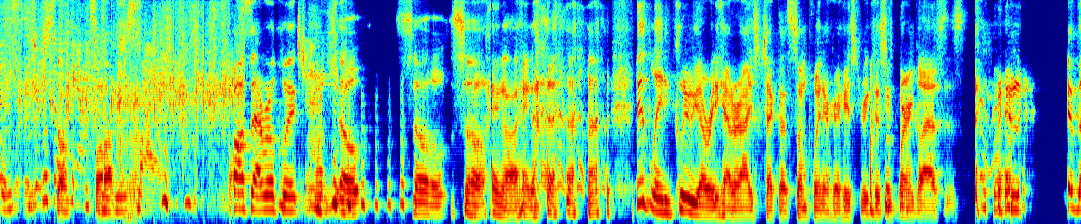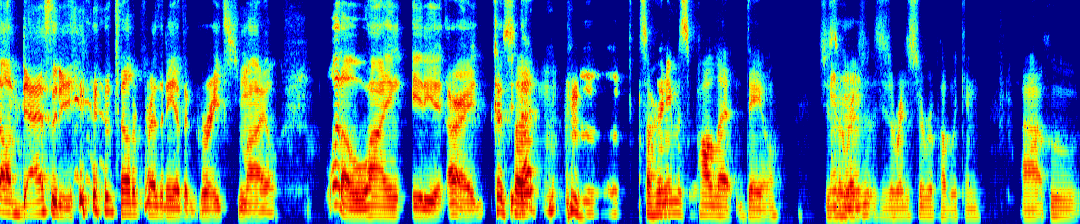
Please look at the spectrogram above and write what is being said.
does. You're so handsome fuck? when you smile. Pause that real quick. So, so, so, hang on, hang on. this lady clearly already had her eyes checked at some point in her history because she's wearing glasses. and the audacity to tell the president he has a great smile. What a lying idiot. All right. So, that- so her name is Paulette Dale. She's mm-hmm. a reg- she's a registered Republican uh, who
